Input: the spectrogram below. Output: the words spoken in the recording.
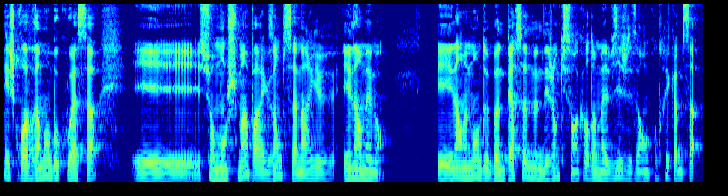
Et je crois vraiment beaucoup à ça. Et sur mon chemin, par exemple, ça m'arrive énormément. Et énormément de bonnes personnes, même des gens qui sont encore dans ma vie, je les ai rencontrés comme ça.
